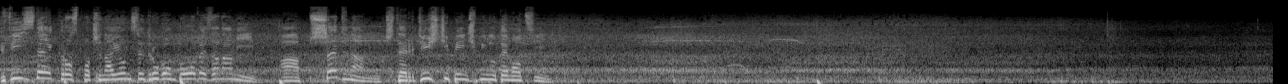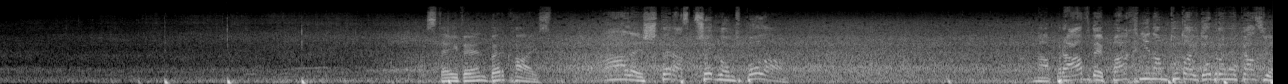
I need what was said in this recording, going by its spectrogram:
Gwizdek rozpoczynający drugą połowę za nami, a przed nami 45 minut emocji. Steven Berghuis. Ależ teraz przegląd pola. Naprawdę pachnie nam tutaj dobrą okazją.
